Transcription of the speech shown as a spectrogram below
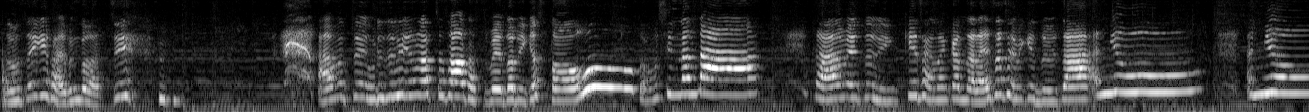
너무 세게 밟은 것 같지? 아무튼 우리들 힘을 합쳐서 다스베이더를 이겼어. 우, 너무 신난다. 다음에도 윙키 장난감 나라에서 재밌게 놀자. 안녕. 안녕.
